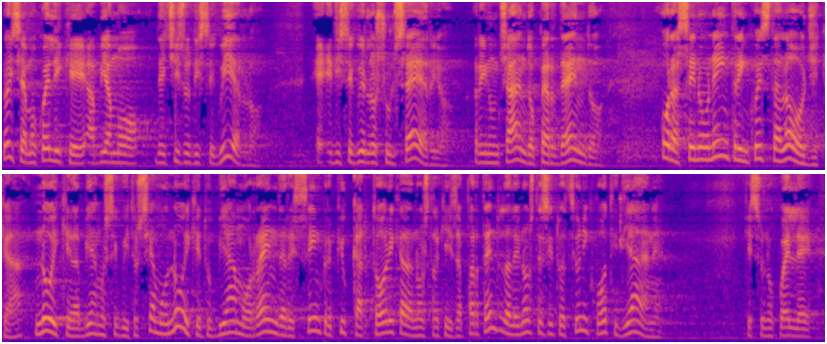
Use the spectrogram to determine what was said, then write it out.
Noi siamo quelli che abbiamo deciso di seguirlo e di seguirlo sul serio, rinunciando, perdendo. Ora, se non entri in questa logica, noi che l'abbiamo seguito, siamo noi che dobbiamo rendere sempre più cattolica la nostra Chiesa, partendo dalle nostre situazioni quotidiane che sono quelle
